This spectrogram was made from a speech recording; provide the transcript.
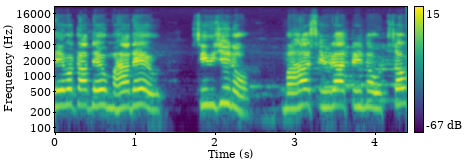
દેવકા દેવ મહાદેવ શિવજીનો મહાશિવરાત્રિનો ઉત્સવ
